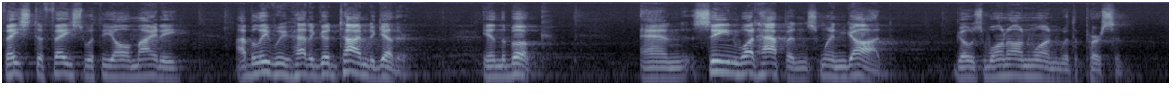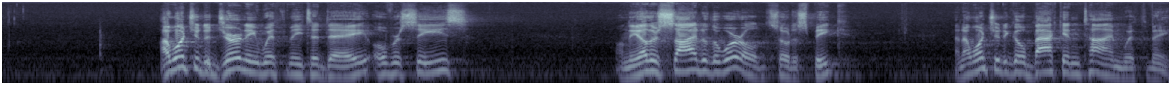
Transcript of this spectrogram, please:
Face to Face with the Almighty. I believe we've had a good time together in the book and seen what happens when God goes one on one with a person. I want you to journey with me today overseas on the other side of the world, so to speak. And I want you to go back in time with me.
